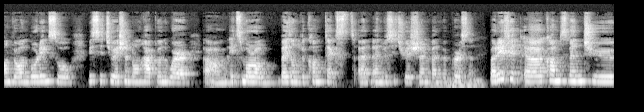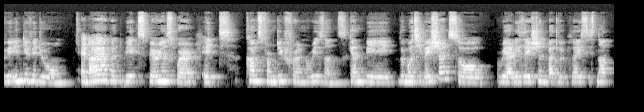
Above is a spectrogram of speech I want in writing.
on the onboarding. So this situation don't happen where um, it's more based on the context and, and, the situation than the person. But if it uh, comes then to the individual and i have the experience where it comes from different reasons. Can be the motivation so realization that the place is not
